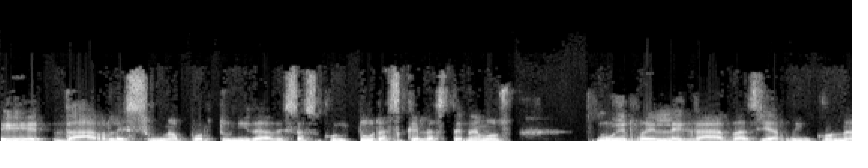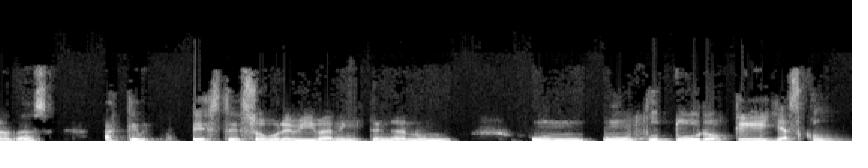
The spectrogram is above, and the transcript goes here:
eh, darles una oportunidad a esas culturas que las tenemos muy relegadas y arrinconadas a que este, sobrevivan y tengan un, un, futuro que ellas con,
